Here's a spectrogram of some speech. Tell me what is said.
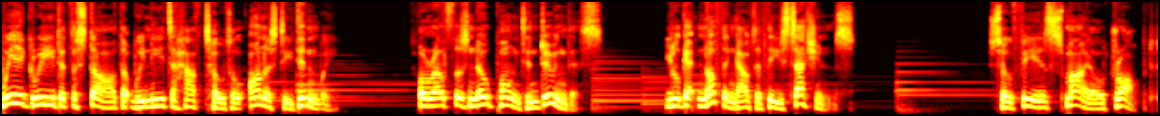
we agreed at the start that we need to have total honesty, didn't we? Or else there's no point in doing this. You'll get nothing out of these sessions. Sophia's smile dropped.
